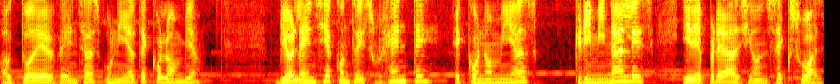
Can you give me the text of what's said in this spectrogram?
Autodefensas Unidas de Colombia, Violencia contra insurgente, Economías criminales y depredación sexual.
